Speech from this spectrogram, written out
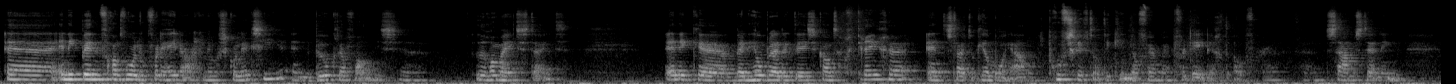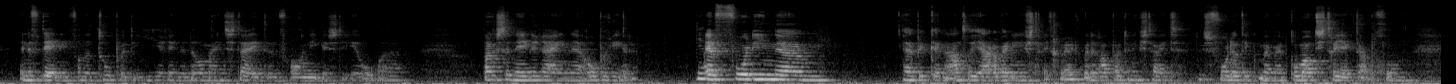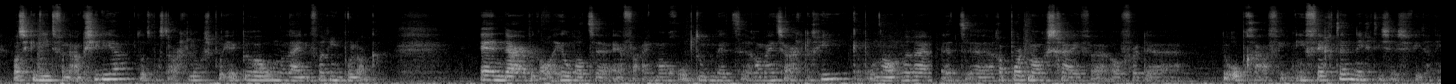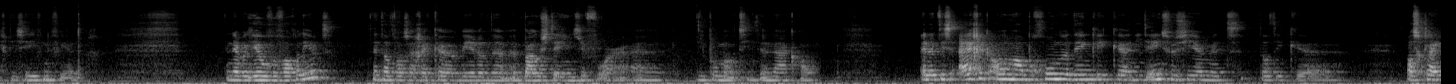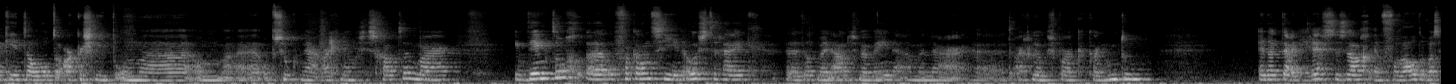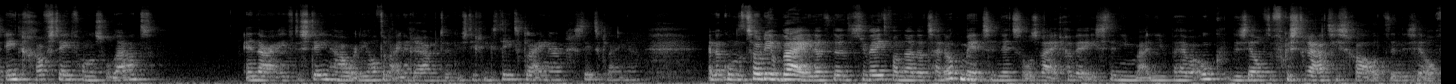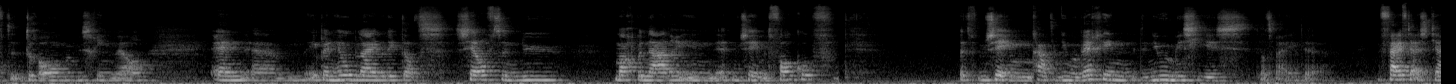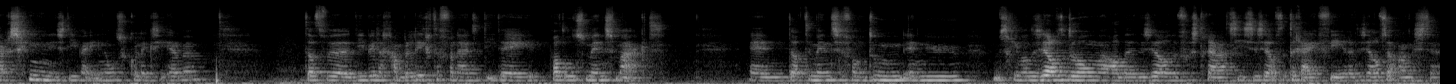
Uh, en ik ben verantwoordelijk voor de hele archeologische collectie. En de bulk daarvan is uh, de Romeinse tijd. En ik ben heel blij dat ik deze kans heb gekregen. En het sluit ook heel mooi aan op het proefschrift dat ik in november heb verdedigd over de samenstelling en de verdeling van de troepen die hier in de Romeinse tijd en vooral in de eerste eeuw langs de Nederrijn opereerden. En voordien um, heb ik een aantal jaren bij de universiteit gewerkt, bij de Radboud Universiteit. Dus voordat ik met mijn promotietraject daar begon, was ik in dienst van de Auxilia. Dat was het archeologisch projectbureau onder leiding van Rien Polak. En daar heb ik al heel wat uh, ervaring mogen opdoen met Romeinse archeologie. Ik heb onder andere het uh, rapport mogen schrijven over de, de opgave in Vechten, 1946-1947. En daar heb ik heel veel van geleerd. En dat was eigenlijk uh, weer een, een bouwsteentje voor die promotie daarna kwam. En het is eigenlijk allemaal begonnen, denk ik, uh, niet eens zozeer met dat ik uh, als klein kind al op de akker sliep om, uh, om op zoek naar archeologische schatten. Maar ik denk toch op vakantie in Oostenrijk dat mijn ouders me meenamen naar het archeologisch park Carnuntum. En dat ik daar die resten zag en vooral er was één grafsteen van een soldaat. En daar heeft de steenhouwer, die had er weinig ruimte. Dus die ging steeds kleiner, steeds kleiner. En dan komt het zo dichtbij dat, dat je weet van, nou dat zijn ook mensen net zoals wij geweest. En die, die hebben ook dezelfde frustraties gehad en dezelfde dromen misschien wel. En um, ik ben heel blij dat ik datzelfde nu mag benaderen in het museum het Valkhof. Het museum gaat een nieuwe weg in. De nieuwe missie is dat wij de 5000 jaar geschiedenis die wij in onze collectie hebben, dat we die willen gaan belichten vanuit het idee wat ons mens maakt. En dat de mensen van toen en nu misschien wel dezelfde dromen hadden, dezelfde frustraties, dezelfde drijfveren, dezelfde angsten.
